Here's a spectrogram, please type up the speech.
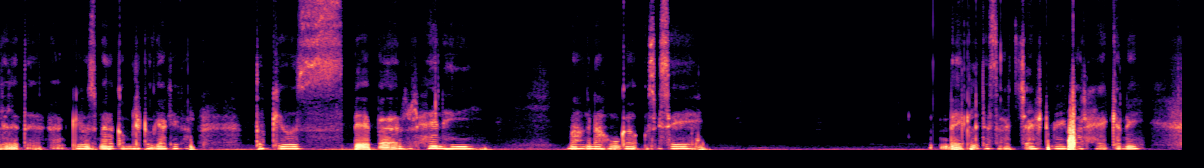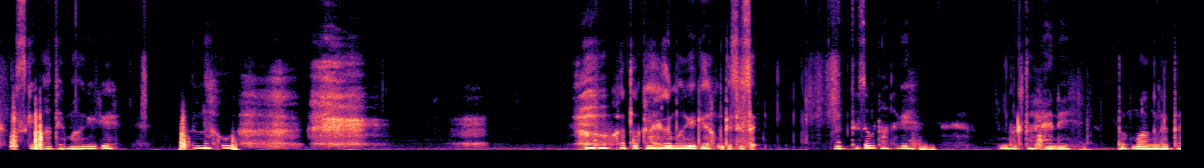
ले लेते हैं। क्यूज़ मेरा कंप्लीट हो गया आखिरकार। तो क्यूज़ पेपर है नहीं। मांगना होगा उसी से देख लेते सर चेस्ट में एक बार है क्या नहीं? उसके बाद ही मांगेंगे। होगा तो काहे मांगेंगे हम किसी से। लगते से बता देंगे। लगता है नहीं तो मांग लेते।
